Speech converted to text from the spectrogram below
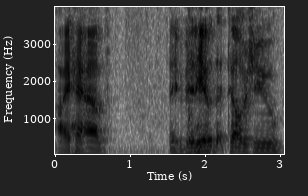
I have a video that tells you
